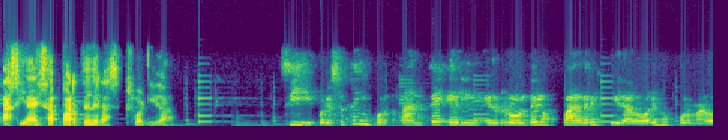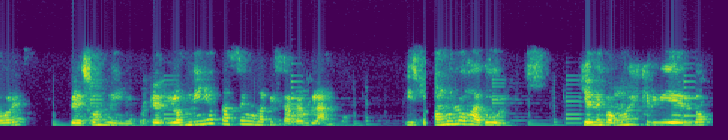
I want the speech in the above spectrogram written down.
hacia esa parte de la sexualidad. Sí, por eso es tan importante el, rol de los padres, cuidadores o formadores de esos niños, porque los niños nacen en una pizarra en blanco y somos los adultos quienes vamos escribiendo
